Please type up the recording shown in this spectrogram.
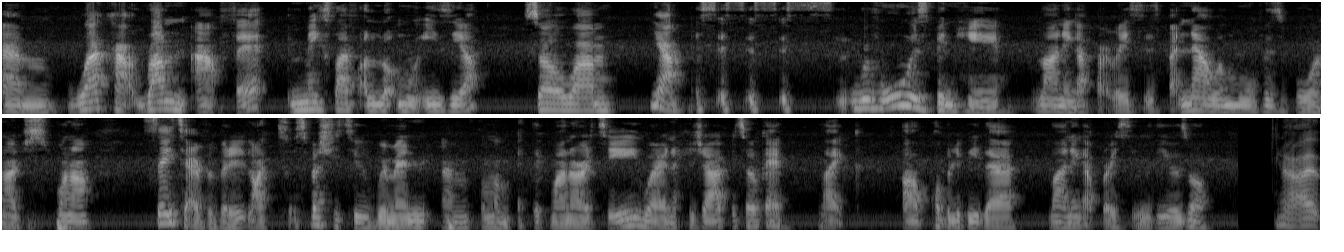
um, workout run outfit, it makes life a lot more easier. So um, yeah, it's, it's it's it's we've always been here lining up at races, but now we're more visible, and I just want to say to everybody, like especially to women um, from an ethnic minority wearing a hijab, it's okay. Like I'll probably be there lining up racing with you as well. Yeah,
